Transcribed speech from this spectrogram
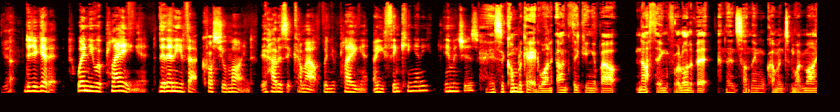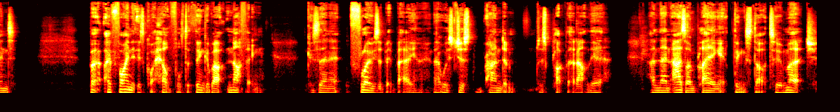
Yeah. Did you get it? When you were playing it, did any of that cross your mind? How does it come out when you're playing it? Are you thinking any images? It's a complicated one. I'm thinking about nothing for a lot of it, and then something will come into my mind. But I find it is quite helpful to think about nothing because then it flows a bit better. You know? That was just random, just pluck that out of the air. And then as I'm playing it, things start to emerge.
